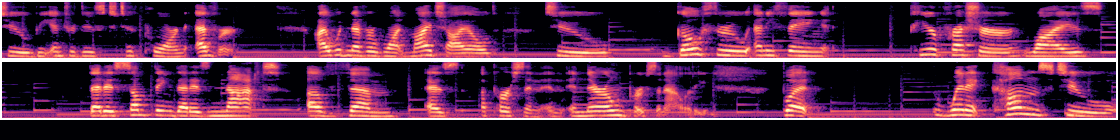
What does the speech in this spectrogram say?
to be introduced to porn ever. I would never want my child to go through anything peer pressure wise that is something that is not of them as a person and in, in their own personality. But when it comes to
